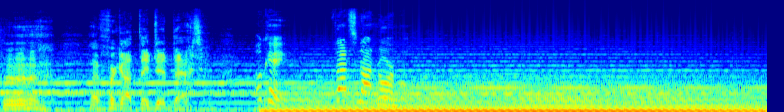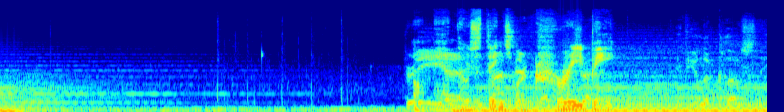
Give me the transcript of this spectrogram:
Hmm. I forgot they did that. Okay, that's not normal. Those things are creepy. If you look closely,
